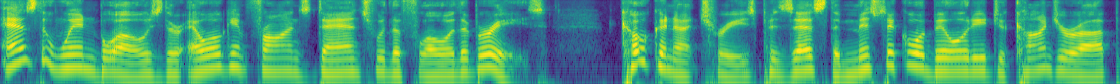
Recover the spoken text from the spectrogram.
As the wind blows, their elegant fronds dance with the flow of the breeze. Coconut trees possess the mystical ability to conjure up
